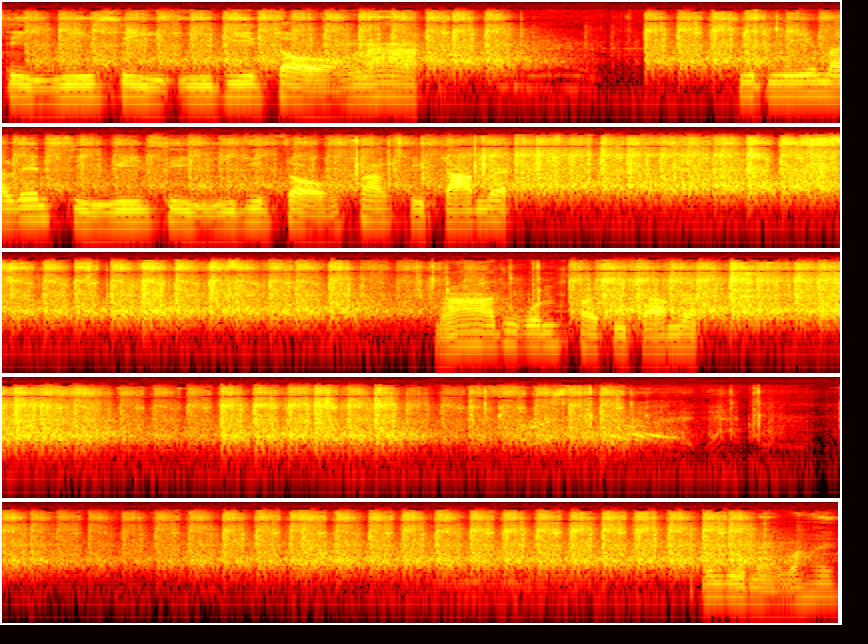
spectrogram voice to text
4v4 EP 2นะฮะคลิปนี้มาเล่น 4v4 EP 2ฝากติดตามด้วย นะฮะทุกคนฝากติดตามด้วยมันอยู่ไหนวะเฮ้ย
